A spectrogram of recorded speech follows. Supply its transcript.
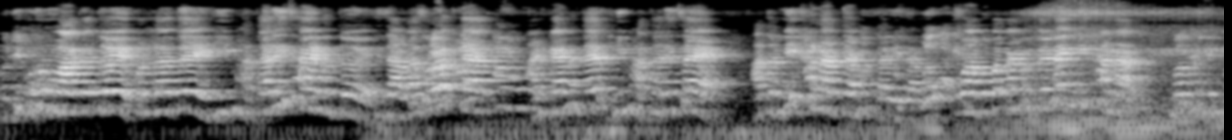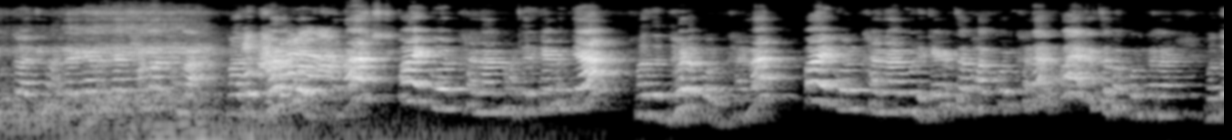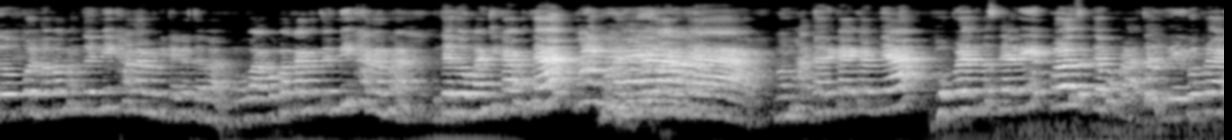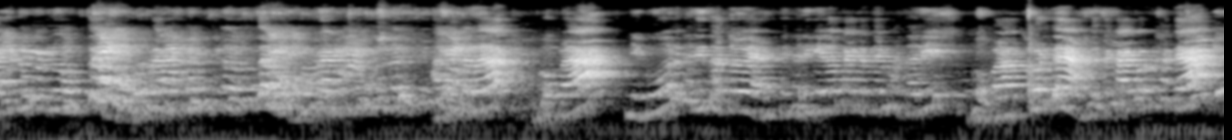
मग तिकडून वाघ येतोय कोल्हा येतोय ही म्हातारीच आहे म्हणतोय तिचा आवाज ओळखतात आणि काय म्हणतात ही म्हातारीच आहे. आता मी खाणार त्या म्हातारीला. वाघोबा काय म्हणतोय? नाही मी खाणार. मग ती ती म्हातारी काय म्हणतात थांबा थांबा. माझं धड कोण खाणार. पाय कोण खाणार? म्हातारी काय म्हणत्या माझं धड कोण खाणार. पाय कोण खाणार? मुडक्याकडचा भाग कोण खाणार? खाणार? मग तो कोल्डोबा म्हणतोय मी खाणार मिठाकडचा भात मग वाघोबा काय म्हणतोय? मी खाणार भात मग त्या दोघांची काय होत्या मग म्हातारी काय करत्या? भोपळ्यात बसत्या आणि पळत होत्या भोपळा चल रे भोपळा किटू किटू, चल भोपळा किटू किटू, चल भोपळा किटू किटू. असं करत भोपळा निघून घरी जातोय आणि ते घरी गेल्यावर काय करते म्हातारी भोपळा फोडत्या त्याचं काय करून खात्या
